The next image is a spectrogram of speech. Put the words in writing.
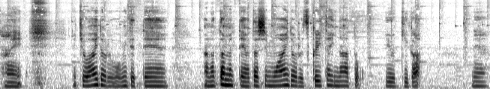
はい。今日アイドルを見てて改めて私もアイドル作りたいなという気がね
